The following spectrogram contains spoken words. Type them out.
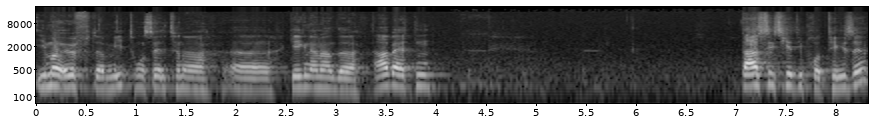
immer öfter mit und seltener äh, gegeneinander arbeiten. Das ist hier die Prothese,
